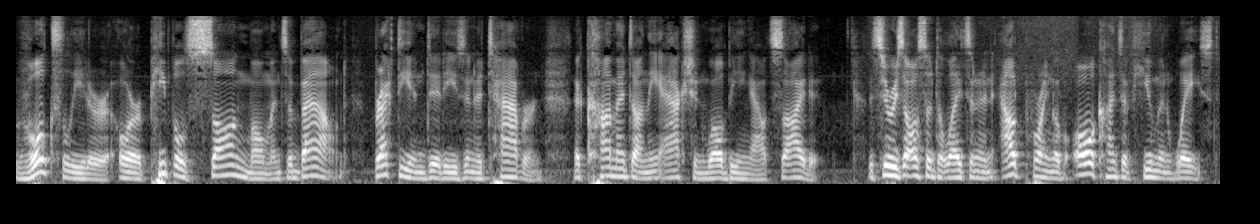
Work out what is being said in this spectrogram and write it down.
Volkslieder, or people's song moments, abound. Brechtian ditties in a tavern that comment on the action while being outside it. The series also delights in an outpouring of all kinds of human waste,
